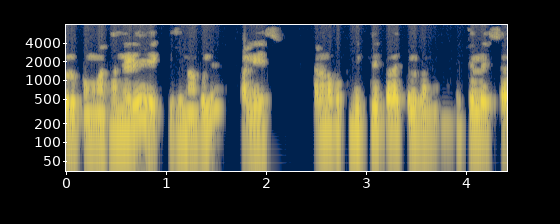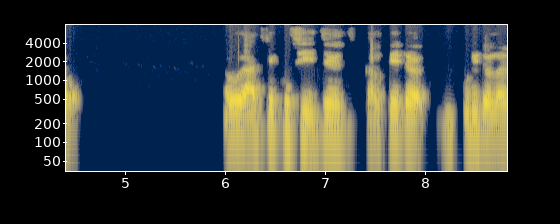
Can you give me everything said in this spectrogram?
ওরকম মাথা নেড়ে কিছু না বলে পালিয়েছে। কারণ ওকে বিক্রি করা চলবে না। চলে এসছে আবার। ও আজকে খুশি যে কালকে এটা কুড়ি ডলার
